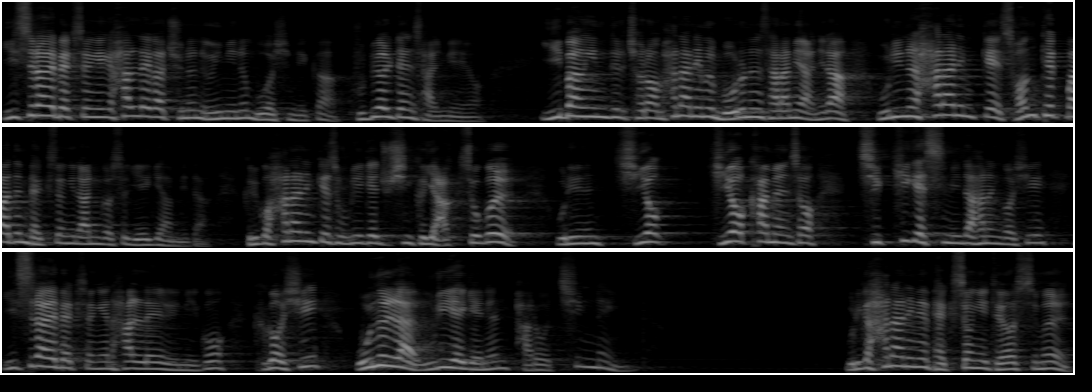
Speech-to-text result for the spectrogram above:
이스라엘 백성에게 할례가 주는 의미는 무엇입니까? 구별된 삶이에요. 이방인들처럼 하나님을 모르는 사람이 아니라 우리는 하나님께 선택받은 백성이라는 것을 얘기합니다. 그리고 하나님께서 우리에게 주신 그 약속을 우리는 기억, 기억하면서 지키겠습니다 하는 것이 이스라엘 백성의 할례의 의미고 그것이 오늘날 우리에게는 바로 침례입니다. 우리가 하나님의 백성이 되었음을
